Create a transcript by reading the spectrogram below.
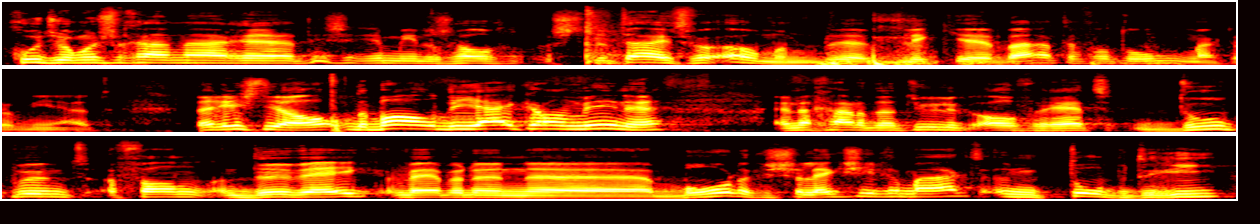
Goed jongens, we gaan naar... eh, het is inmiddels hoogste tijd. Oh, mijn eh, blikje water valt om. Maakt ook niet uit. Daar is hij al. De bal die jij kan winnen. En dan gaat het natuurlijk over het doelpunt van de week. We hebben een eh, behoorlijke selectie gemaakt. Een top 3.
